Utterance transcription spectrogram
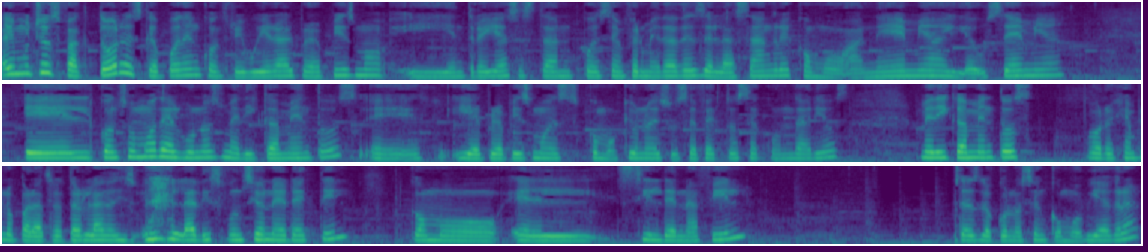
Hay muchos factores que pueden contribuir al priapismo y entre ellas están pues enfermedades de la sangre como anemia y leucemia, el consumo de algunos medicamentos eh, y el priapismo es como que uno de sus efectos secundarios, medicamentos por ejemplo para tratar la, la disfunción eréctil como el sildenafil, ustedes lo conocen como Viagra,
